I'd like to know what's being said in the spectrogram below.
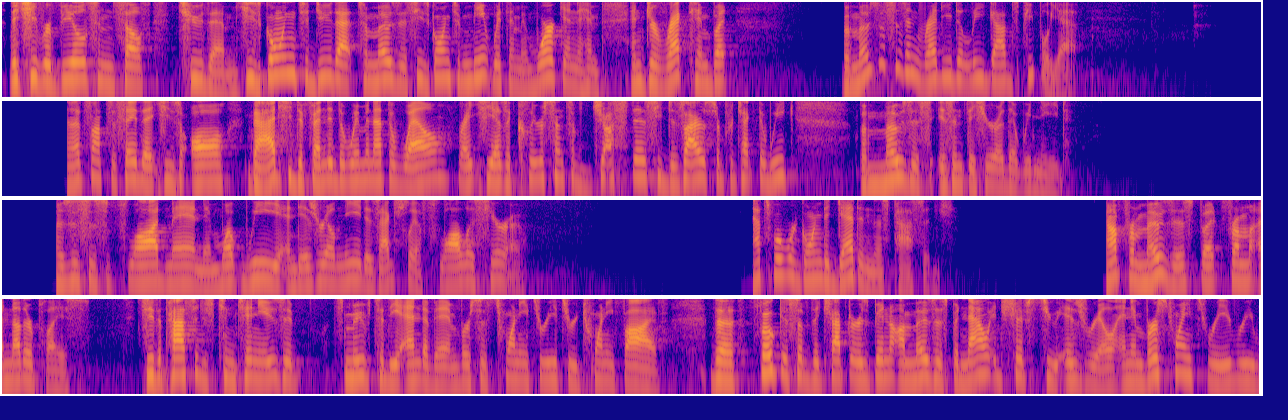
that he reveals himself to them. He's going to do that to Moses. He's going to meet with him and work in him and direct him, but but Moses isn't ready to lead God's people yet. And that's not to say that he's all bad. He defended the women at the well, right? He has a clear sense of justice. He desires to protect the weak. But Moses isn't the hero that we need. Moses is a flawed man, and what we and Israel need is actually a flawless hero. That's what we're going to get in this passage not from Moses, but from another place. See, the passage continues. It, let's move to the end of it in verses 23 through 25. The focus of the chapter has been on Moses, but now it shifts to Israel. And in verse 23, we,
